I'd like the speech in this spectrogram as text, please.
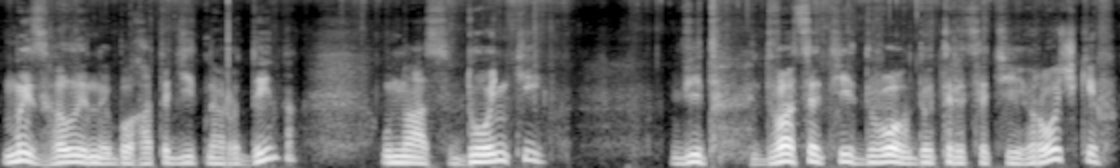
Ми з Галиною багатодітна родина. У нас доньки від 22 до 30 років.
